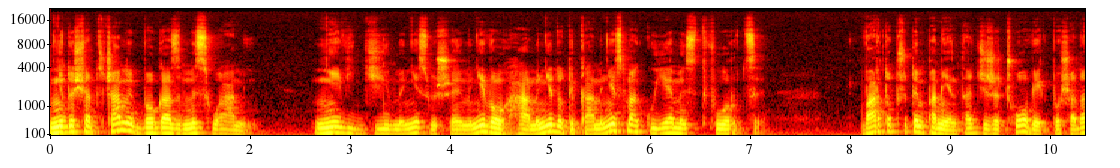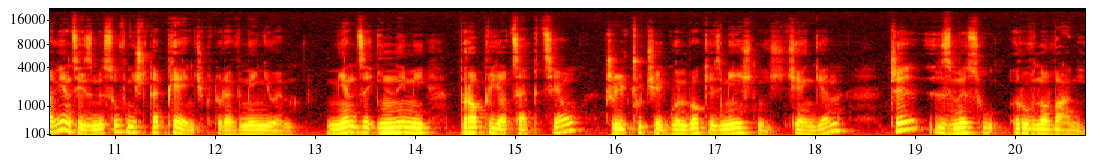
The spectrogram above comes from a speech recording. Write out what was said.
Nie doświadczamy Boga zmysłami. Nie widzimy, nie słyszymy, nie wąchamy, nie dotykamy, nie smakujemy Stwórcy. Warto przy tym pamiętać, że człowiek posiada więcej zmysłów niż te pięć, które wymieniłem. Między innymi propriocepcję, czyli czucie głębokie z mięśni ścięgien, czy zmysł równowagi.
